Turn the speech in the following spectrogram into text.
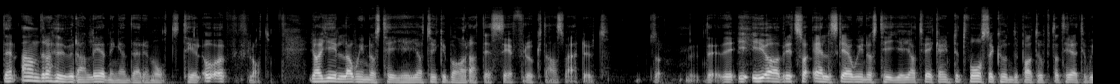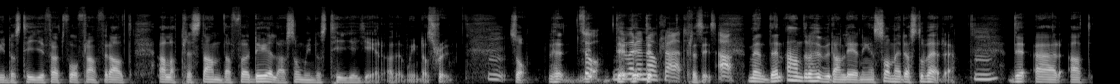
Den andra huvudanledningen däremot till, oh, förlåt, jag gillar Windows 10, jag tycker bara att det ser fruktansvärt ut. Så, det, det, i, I övrigt så älskar jag Windows 10. Jag tvekar inte två sekunder på att uppdatera till Windows 10 för att få framförallt alla prestandafördelar som Windows 10 ger över Windows 7. Så, Så, nu var den avklarad. Precis. Ja. Men den andra huvudanledningen som är desto värre, Mm. det är att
